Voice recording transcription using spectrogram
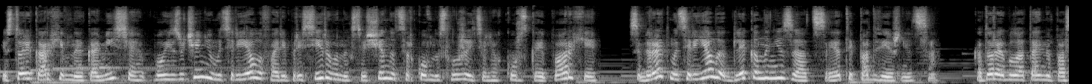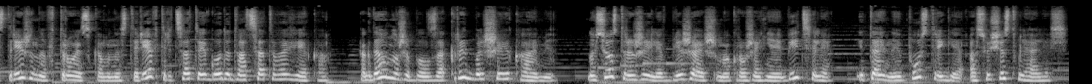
Историко-архивная комиссия по изучению материалов о репрессированных священно-церковнослужителях Курской епархии собирает материалы для канонизации этой подвижницы, которая была тайно пострижена в Троицком монастыре в 30-е годы XX века, когда он уже был закрыт большевиками – но сестры жили в ближайшем окружении обители, и тайные постриги осуществлялись.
